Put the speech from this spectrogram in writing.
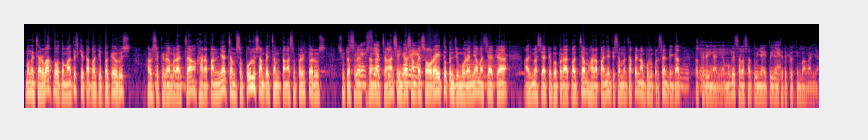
mengejar waktu otomatis kita pagi-pagi harus harus segera merajang. Harapannya jam 10 sampai jam tengah 11 itu harus sudah selesai perajangan sehingga dijemur sampai ya? sore itu penjemurannya Oh, masih ada ah, masih ada beberapa jam harapannya bisa mencapai 60% tingkat Oke. kekeringannya. Mungkin salah satunya itu yang Iya. jadi pertimbangannya.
